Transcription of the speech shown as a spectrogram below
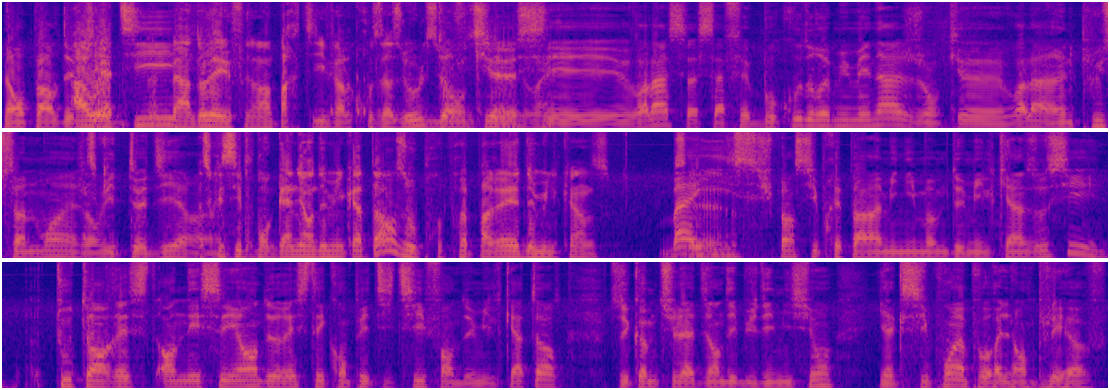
Là on parle de ah ouais, Piatti. Bernardo il faisait un parti vers le Cruz Azul. donc euh, ouais. c'est voilà, ça ça fait beaucoup de remue-ménage. Donc euh, voilà, un de plus, un de moins. J'ai envie de te dire. Est-ce que c'est pour gagner en 2014 ou pour préparer 2015 Bah, il- je pense qu'il prépare un minimum 2015 aussi, tout en rest, en essayant de rester compétitif en 2014. Parce que comme tu l'as dit en début d'émission, il y a que 6 points pour aller en playoff.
